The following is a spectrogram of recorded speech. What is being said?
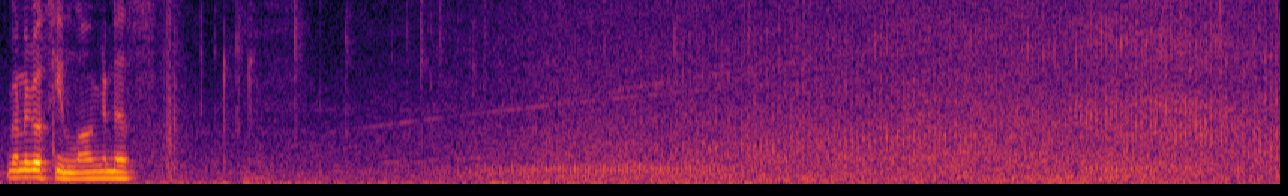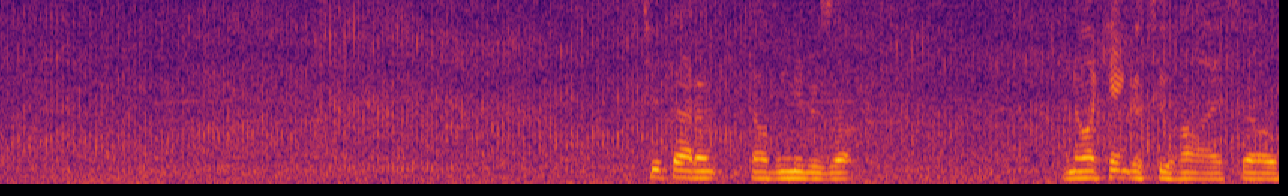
I'm gonna go see Longinus. It's 2,000 meters up. I know I can't go too high, so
